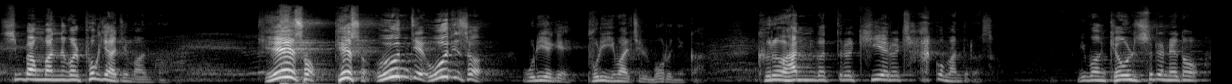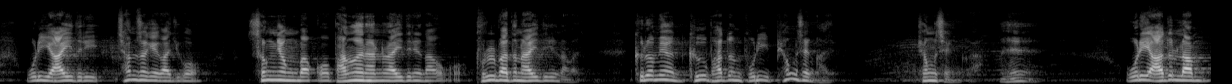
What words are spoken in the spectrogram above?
신방 받는 걸 포기하지 말고, 계속, 계속, 언제, 어디서 우리에게 불이 임할지를 모르니까 그러한 것들을 기회를 자꾸 만들어서 이번 겨울 수련회도 우리 아이들이 참석해 가지고 성령 받고 방언하는 아이들이 나오고 불을 받은 아이들이 나와요. 그러면 그 받은 불이 평생 가요. 평생 가. 예. 우리 아들남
